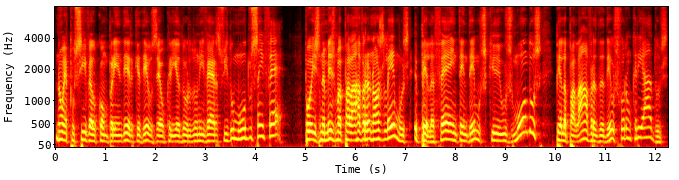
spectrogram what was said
não é possível compreender que Deus é o Criador do universo e do mundo sem fé. Pois na mesma palavra nós lemos, pela fé entendemos que os mundos, pela palavra de Deus, foram criados,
